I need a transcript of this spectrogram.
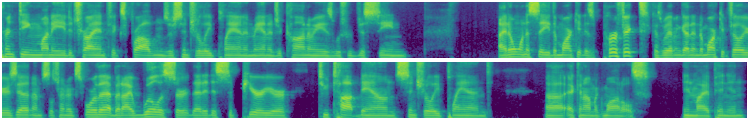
printing money to try and fix problems or centrally plan and manage economies which we've just seen. I don't want to say the market is perfect because we haven't got into market failures yet i'm still trying to explore that but i will assert that it is superior to top down centrally planned uh, economic models in my opinion.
